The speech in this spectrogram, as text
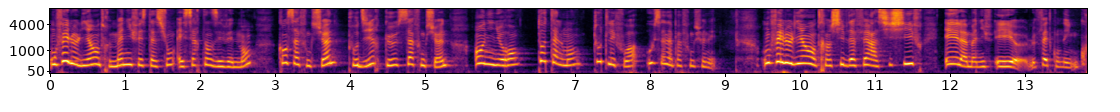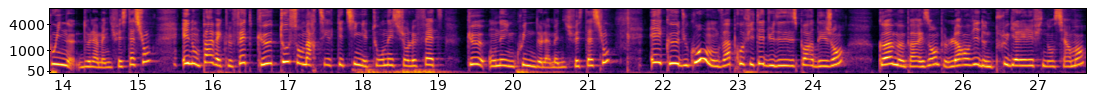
On fait le lien entre manifestation et certains événements quand ça fonctionne pour dire que ça fonctionne en ignorant totalement toutes les fois où ça n'a pas fonctionné. On fait le lien entre un chiffre d'affaires à 6 chiffres et, euh, le fait qu'on est une queen de la manifestation, et non pas avec le fait que tout son marketing est tourné sur le fait qu'on est une queen de la manifestation, et que du coup on va profiter du désespoir des gens, comme par exemple leur envie de ne plus galérer financièrement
